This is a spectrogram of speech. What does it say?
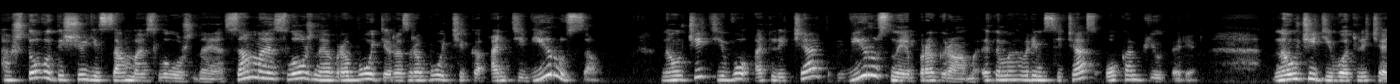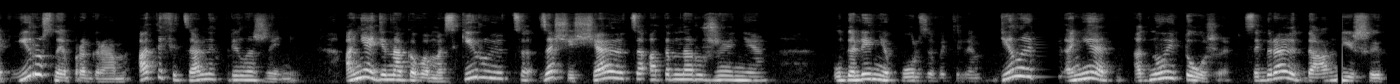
А что вот еще есть самое сложное? Самое сложное в работе разработчика антивируса – научить его отличать вирусные программы, это мы говорим сейчас о компьютере, научить его отличать вирусные программы от официальных приложений. Они одинаково маскируются, защищаются от обнаружения, удаления пользователям. Делают они одно и то же. Собирают данные, пишет.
